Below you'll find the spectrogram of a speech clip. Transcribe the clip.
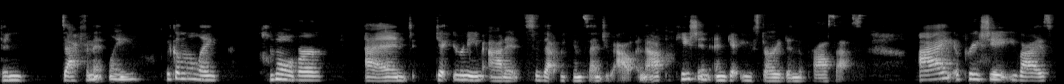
then definitely click on the link, come over, and get your name added so that we can send you out an application and get you started in the process. I appreciate you guys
